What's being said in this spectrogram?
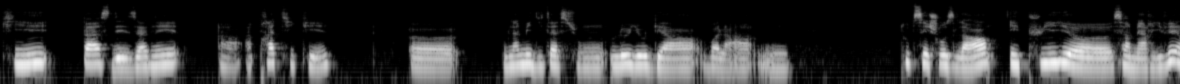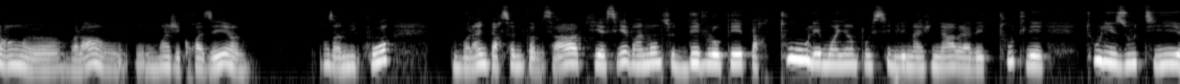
qui passe des années à, pratiquer euh, la méditation, le yoga, voilà, hum, toutes ces choses-là. Et puis, euh, ça m'est arrivé, hein, euh, voilà, moi j'ai croisé dans un de mes cours, voilà, une personne comme ça qui essayait vraiment de se développer par tous les moyens possibles, imaginables, avec tous les outils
